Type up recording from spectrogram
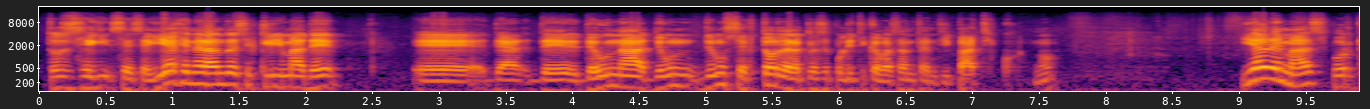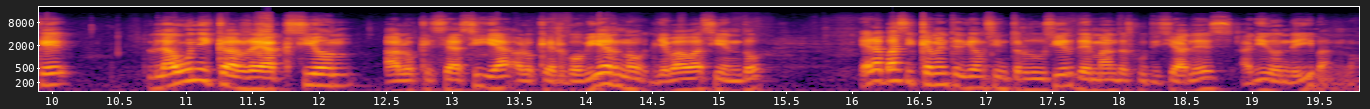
Entonces se, seguía generando ese clima de, eh, de, un, de un sector de la clase política bastante antipático. ¿no? Y además porque la única reacción a lo que se hacía, a lo que el gobierno llevaba haciendo, era básicamente, digamos, introducir demandas judiciales allí donde iban, ¿no?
